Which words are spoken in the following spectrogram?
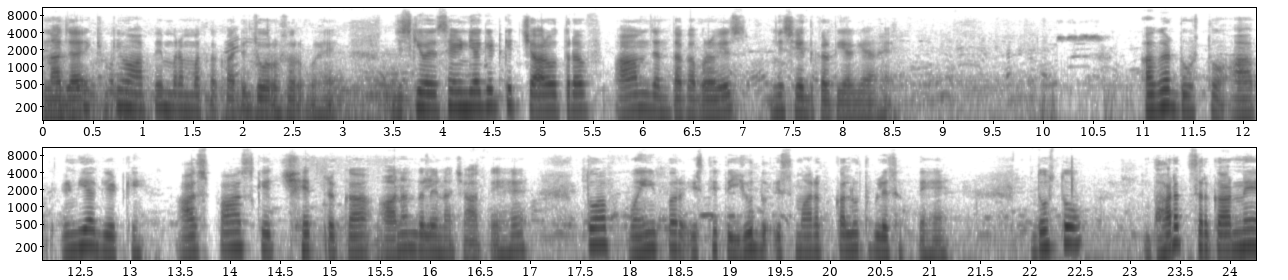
ना जाए, क्योंकि वहाँ पे मरम्मत का कार्य ज़ोरों शोरों पर है, जिसकी वजह से इंडिया गेट के चारों तरफ़ आम जनता का प्रवेश निषेध कर दिया गया है। अगर दोस्तों आप इंडिया गेट के आसपास के क्षेत्र का आनंद लेना चाहते हैं तो आप वहीं पर स्थित युद्ध स्मारक का लुत्फ ले सकते हैं। दोस्तों, भारत सरकार ने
